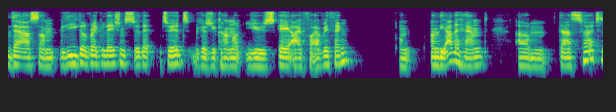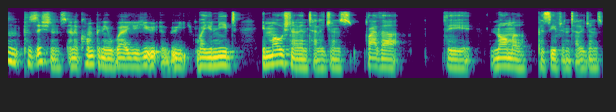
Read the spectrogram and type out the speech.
there are some legal regulations to, the, to it because you cannot use AI for everything. On, on the other hand, um, there are certain positions in a company where you, you where you need emotional intelligence rather the normal perceived intelligence.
